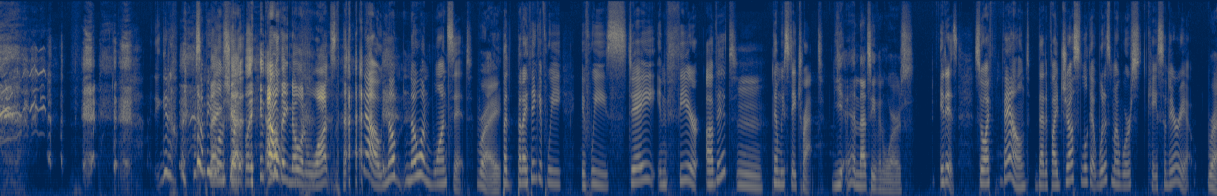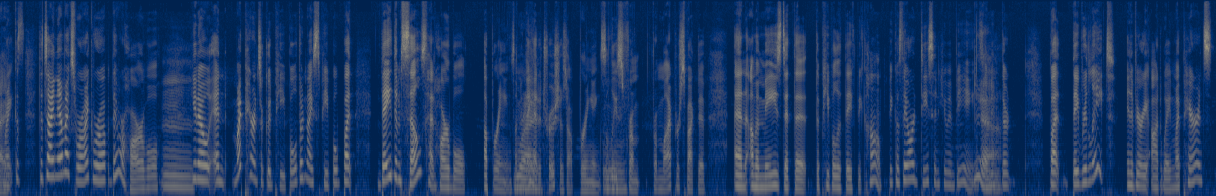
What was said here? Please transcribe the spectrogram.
you know, for some people, I'm Thanks, sure that Kathleen. I Well- don't think no one wants that. no, no, no one wants it. Right. But but I think if we if we stay in fear of it, Mm, then we stay trapped. yeah, and that's even worse. It is. So I found that if I just look at what is my worst case scenario, Right. right? Because the dynamics where I grew up, they were horrible. Mm, you know, and my parents are good people. They're nice people, but they themselves had horrible upbringings. I mean, they had atrocious upbringings, at least Mhm. from from my perspective. And I'm amazed at the the people that they've become because they are decent human beings. I Yeah. mean, they're but they relate in a very odd way. My parents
